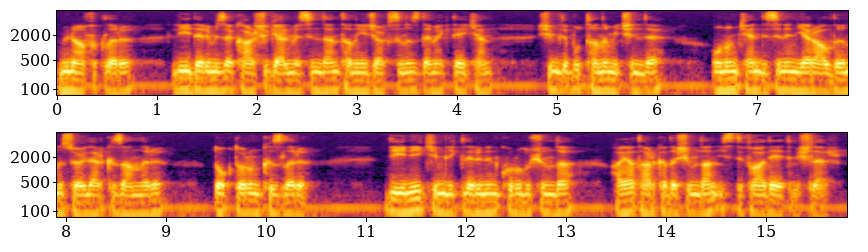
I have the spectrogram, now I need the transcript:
Münafıkları liderimize karşı gelmesinden tanıyacaksınız demekteyken şimdi bu tanım içinde onun kendisinin yer aldığını söyler kızanları, doktorun kızları, dini kimliklerinin kuruluşunda hayat arkadaşımdan istifade etmişler.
